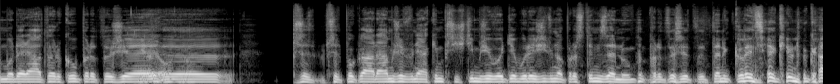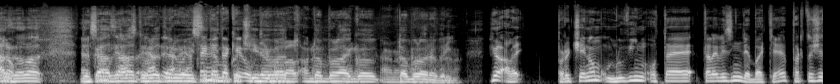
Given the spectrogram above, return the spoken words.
moderátorku, protože jo, jo, uh, před, předpokládám, že v nějakém příštím životě bude žít v naprostém zenu, protože ten klid, jak jim dokázala, ano. dokázala tuhle tu si tam kočírovat, to bylo, ano, jako, ano, to bylo ano, dobrý. Ano. Jo, ale proč jenom mluvím o té televizní debatě? Protože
